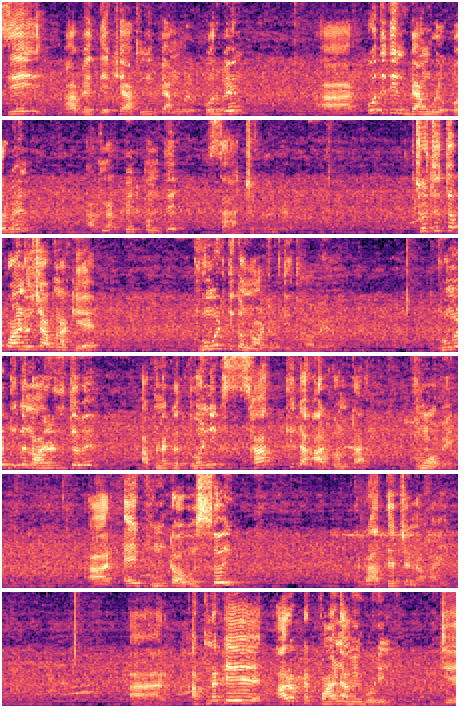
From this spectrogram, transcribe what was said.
সেইভাবে দেখে আপনি ব্যায়ামগুলো করবেন আর প্রতিদিন ব্যায়ামগুলো করবেন, আপনার পেট কমতে সাহায্য করবে। চতুর্থ পয়েন্ট হচ্ছে আপনাকে ঘুমের দিকে নজর দিতে হবে। ঘুমের দিকে নজর দিতে হবে। আপনাকে দৈনিক সাত থেকে আট ঘণ্টা ঘুমাবেন। আর এই ঘুমটা অবশ্যই রাতের জন্য হয়। আর আপনাকে আরও একটা পয়েন্ট আমি বলি যে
